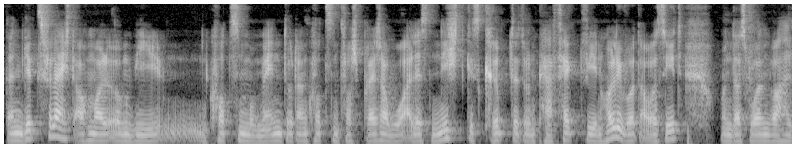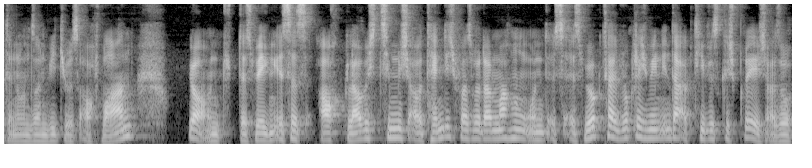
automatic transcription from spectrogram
dann gibt es vielleicht auch mal irgendwie einen kurzen Moment oder einen kurzen Versprecher, wo alles nicht geskriptet und perfekt wie in Hollywood aussieht. Und das wollen wir halt in unseren Videos auch wahren. Ja, und deswegen ist es auch, glaube ich, ziemlich authentisch, was wir da machen. Und es, es wirkt halt wirklich wie ein interaktives Gespräch. Also,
